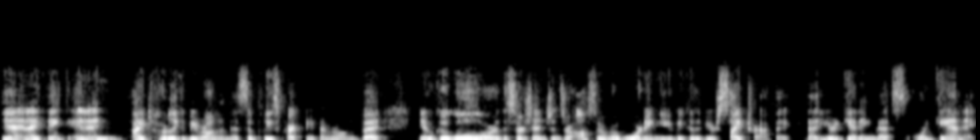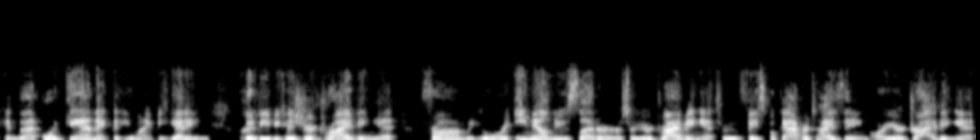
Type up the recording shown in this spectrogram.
Yeah, and I think, and, and I totally could be wrong on this, so please correct me if I'm wrong. But you know, Google or the search engines are also rewarding you because of your site traffic that you're getting that's organic, and that organic that you might be getting could be because you're driving it from your email newsletters or you're driving it through Facebook advertising or you're driving it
